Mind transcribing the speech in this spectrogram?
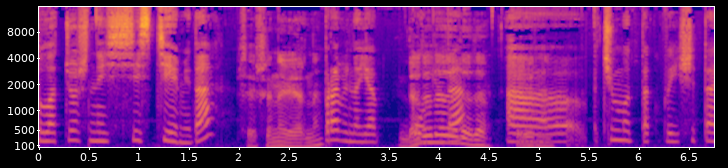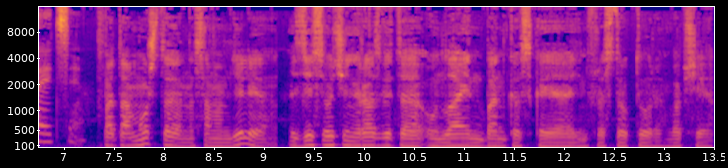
платежной системе, да? Совершенно верно. Правильно я да, помню, да? Да, да, да, да. А почему так вы считаете? Потому что на самом деле здесь очень развита онлайн-банковская инфраструктура. Вообще,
